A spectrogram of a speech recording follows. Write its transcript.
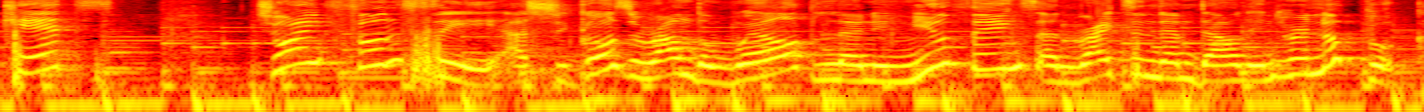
kids! Join Funsie as she goes around the world learning new things and writing them down in her notebook.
